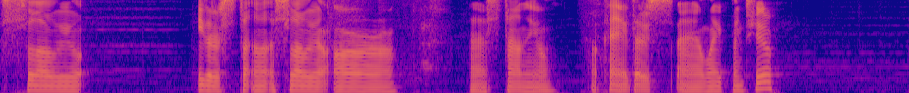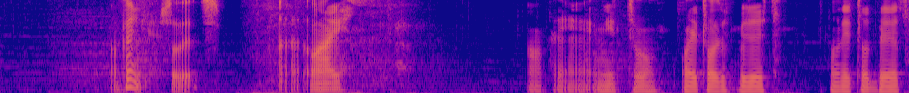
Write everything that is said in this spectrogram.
slow you, either uh, slow you or uh, stun you. Okay, there's a waypoint here. Okay, so that's uh, why. Okay, I need to wait a little bit, a little bit.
